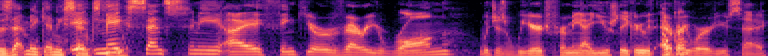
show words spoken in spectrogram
Does that make any sense it makes sense to me. I think you're very wrong, which is weird for me. I usually agree with every Okay. word you say.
